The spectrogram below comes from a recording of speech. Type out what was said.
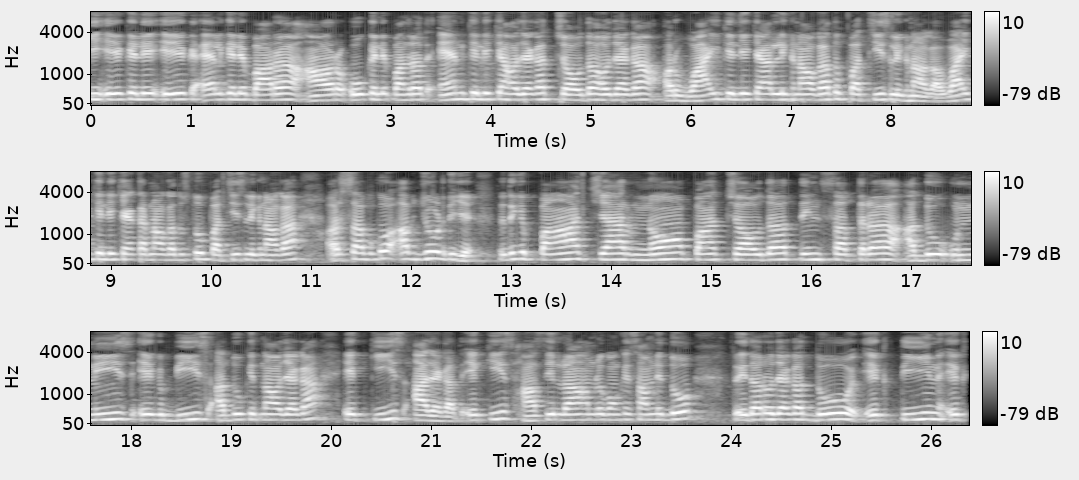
कि ए के लिए एक एल के लिए बारह और ओ के लिए पंद्रह तो एन के लिए क्या हो जाएगा? चौदह हो जाएगा। और वाई के लिए क्या लिखना होगा? तो पच्चीस लिखना होगा। वाई के लिए क्या करना होगा दोस्तों? पच्चीस लिखना होगा। और सबको अब जोड़ दीजिए। तो देखिए, पाँच, चार, नौ, पाँच, चौदह, तीन, सत्रह, अदू, उन्नीस, एक, बीस, अदू कितना हो जाएगा? इक्कीस आ जाएगा। तो इक्कीस हासिल रहा हम लोगों के सामने दो। तो इधर हो जाएगा दो, एक तीन, एक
